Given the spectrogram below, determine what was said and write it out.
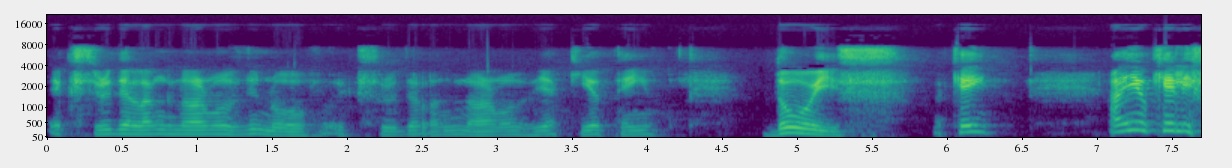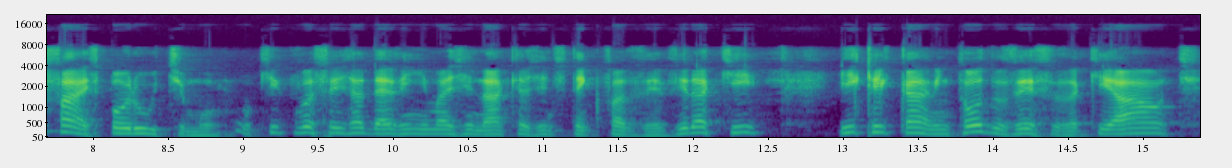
extrude along normals de novo, extrude along normals, e aqui eu tenho dois, ok? Aí o que ele faz, por último, o que vocês já devem imaginar que a gente tem que fazer? Vir aqui e clicar em todos esses aqui, Alt,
